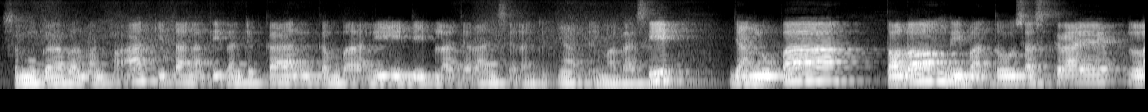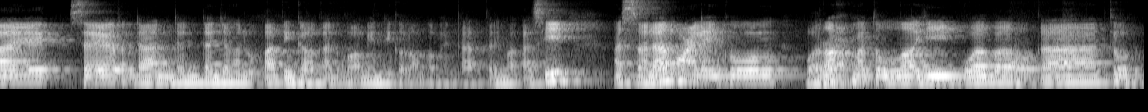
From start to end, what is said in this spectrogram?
Semoga bermanfaat. Kita nanti lanjutkan kembali di pelajaran selanjutnya. Terima kasih. Jangan lupa tolong dibantu subscribe like share dan dan dan jangan lupa tinggalkan komen di kolom komentar. Terima kasih. Assalamualaikum warahmatullahi wabarakatuh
